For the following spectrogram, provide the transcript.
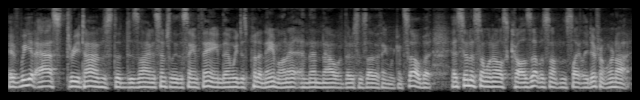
if we get asked three times to design essentially the same thing then we just put a name on it and then now there's this other thing we can sell. But as soon as someone else calls up with something slightly different we're not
